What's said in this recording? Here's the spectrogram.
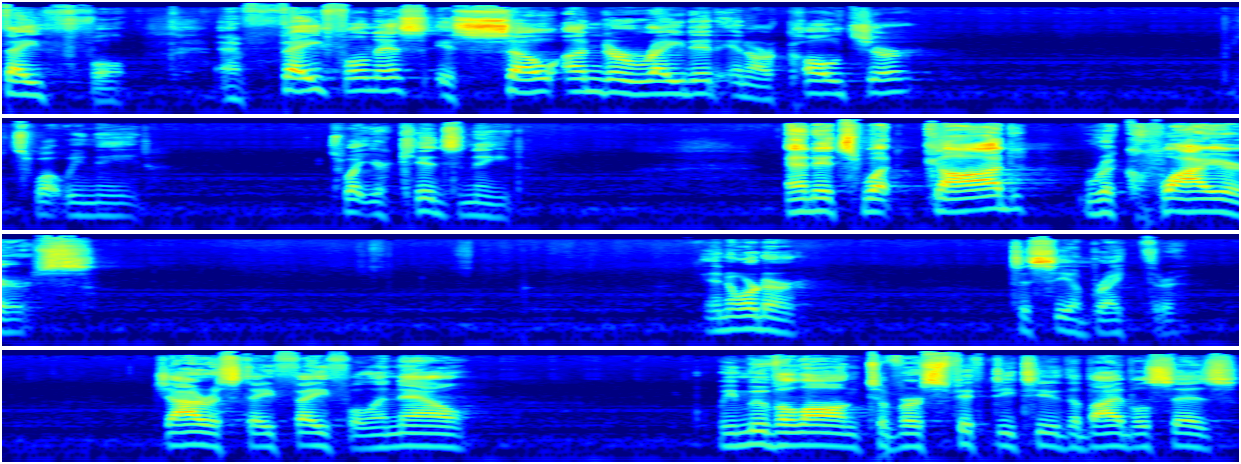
faithful. And faithfulness is so underrated in our culture, but it's what we need. It's what your kids need. And it's what God requires in order to see a breakthrough. Jairus stayed faithful, and now we move along to verse 52. The Bible says,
